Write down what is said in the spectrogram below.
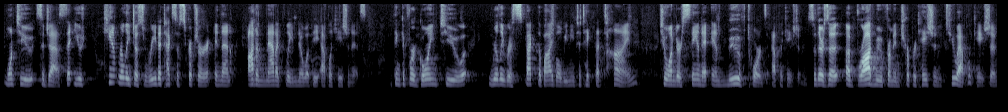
want to suggest that you can't really just read a text of Scripture and then automatically know what the application is. I think if we're going to really respect the Bible, we need to take the time to understand it and move towards application. So there's a, a broad move from interpretation to application,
